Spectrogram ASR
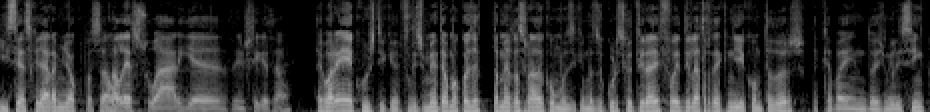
e isso é se calhar a minha ocupação. Qual é a sua área de investigação? Agora é em acústica. Felizmente é uma coisa também relacionada com música, mas o curso que eu tirei foi de Eletrotecnia e Computadores, acabei em 2005.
